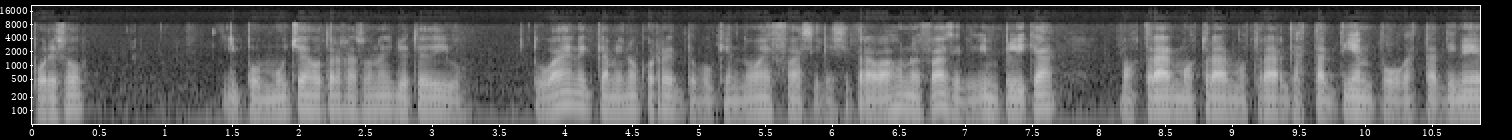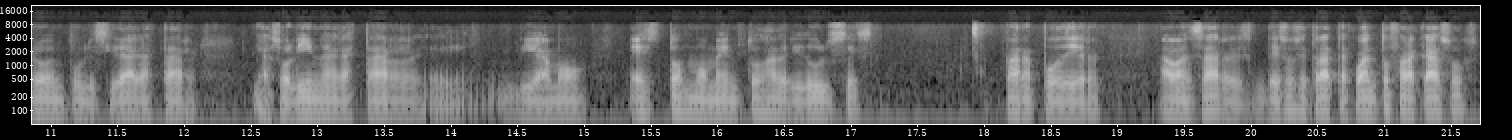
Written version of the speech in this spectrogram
Por eso y por muchas otras razones yo te digo, tú vas en el camino correcto porque no es fácil, ese trabajo no es fácil, implica mostrar, mostrar, mostrar, gastar tiempo, gastar dinero en publicidad, gastar gasolina, gastar, eh, digamos, estos momentos agridulces para poder avanzar. De eso se trata. ¿Cuántos fracasos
